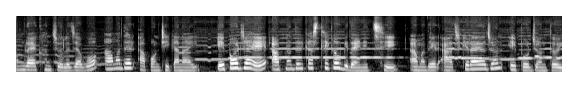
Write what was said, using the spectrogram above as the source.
আমরা এখন চলে যাব আমাদের আপন ঠিকানায়। এ পর্যায়ে আপনাদের কাছ থেকেও বিদায় নিচ্ছি। আমাদের আজকের আয়োজন এ পর্যন্তই।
